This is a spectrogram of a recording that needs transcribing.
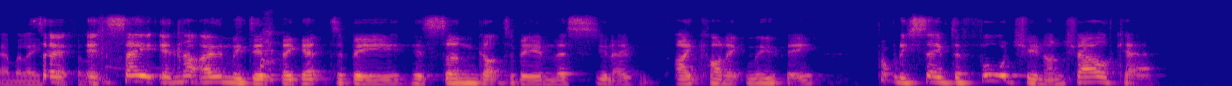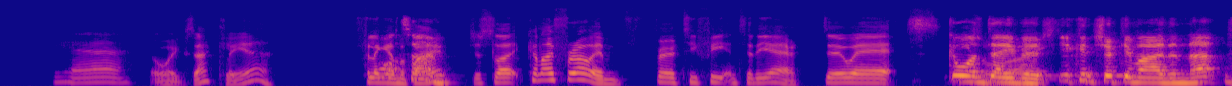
Emily. So definitely. it say it not only did they get to be his son got to be in this, you know, iconic movie, probably saved a fortune on childcare. Yeah. Oh, exactly. Yeah. Filling What him time. about, just like, can I throw him 30 feet into the air? Do it. Go He's on, all David. right. You can chuck him higher than that.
